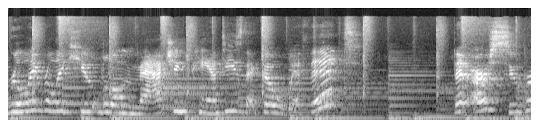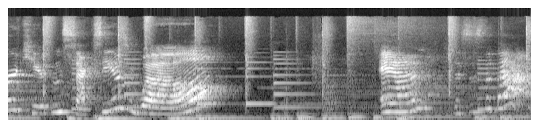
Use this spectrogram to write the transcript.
really, really cute little matching panties that go with it that are super cute and sexy as well. And this is the back.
